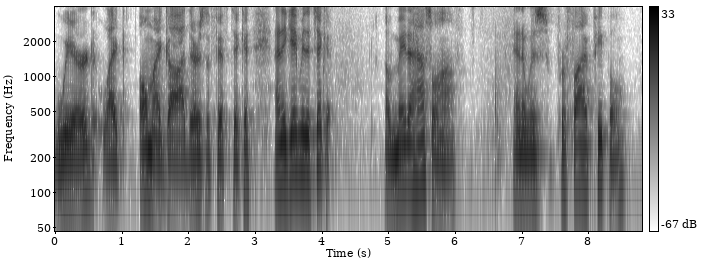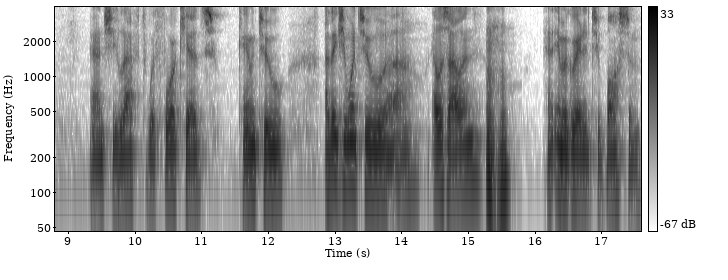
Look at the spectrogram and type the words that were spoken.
weird, like, oh my God, there's the fifth ticket. And he gave me the ticket of Maida Hasselhoff, and it was for five people. And she left with four kids, came to, I think she went to uh, Ellis Island and immigrated to Boston.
